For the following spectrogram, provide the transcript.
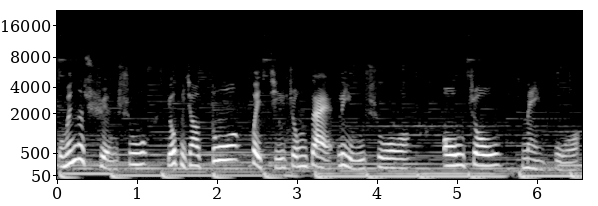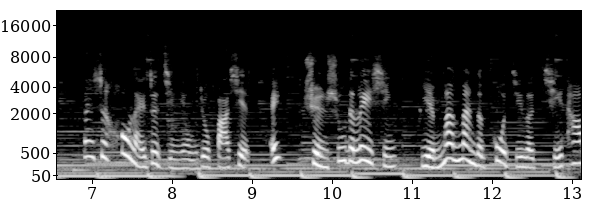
我们的选书有比较多会集中在，例如说欧洲、美国。但是后来这几年，我们就发现，哎，选书的类型也慢慢的扩及了其他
